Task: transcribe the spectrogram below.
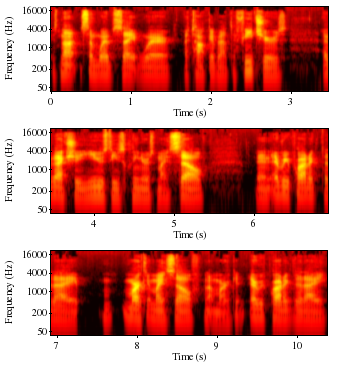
It's not some website where I talk about the features. I've actually used these cleaners myself, and every product that I market myself, not market, every product that I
